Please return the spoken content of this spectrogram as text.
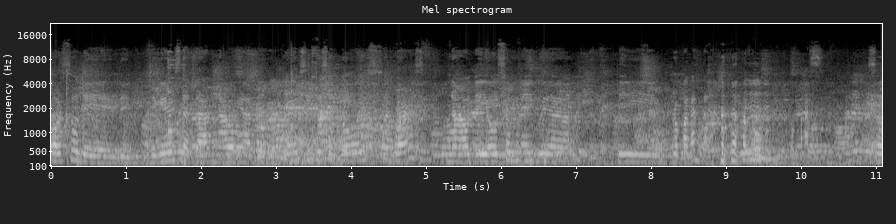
also the, the, the girls that are now at the universities, the boys and girls, now they also make uh, the propaganda of, us. So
